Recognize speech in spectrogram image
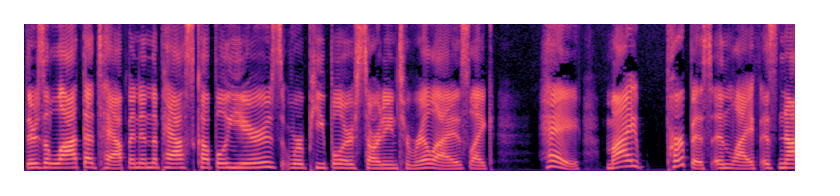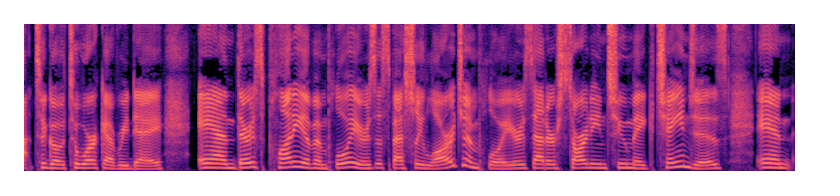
there's a lot that's happened in the past couple years where people are starting to realize like, hey, my purpose in life is not to go to work every day. And there's plenty of employers, especially large employers, that are starting to make changes and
